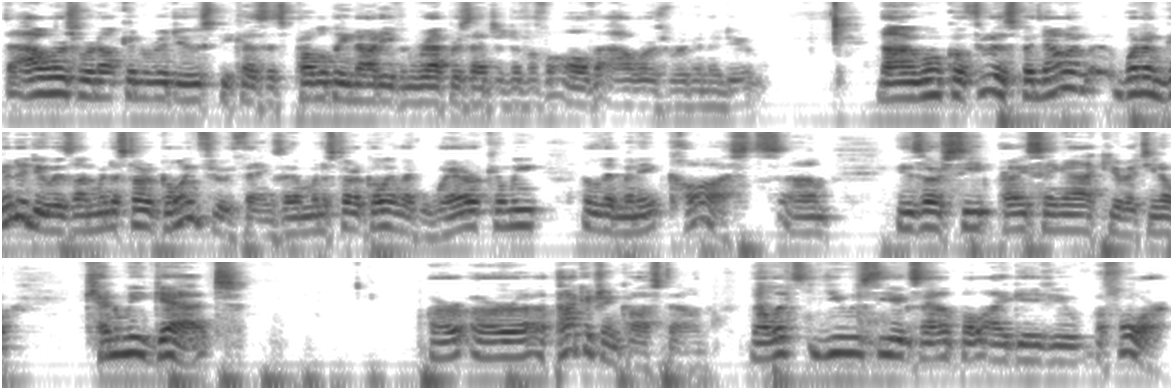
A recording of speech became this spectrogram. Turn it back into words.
The hours we're not gonna reduce because it's probably not even representative of all the hours we're gonna do. Now I won't go through this, but now what I'm going to do is I'm going to start going through things. And I'm going to start going like, where can we eliminate costs? Um, is our seed pricing accurate? You know, can we get our, our uh, packaging cost down? Now let's use the example I gave you before.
